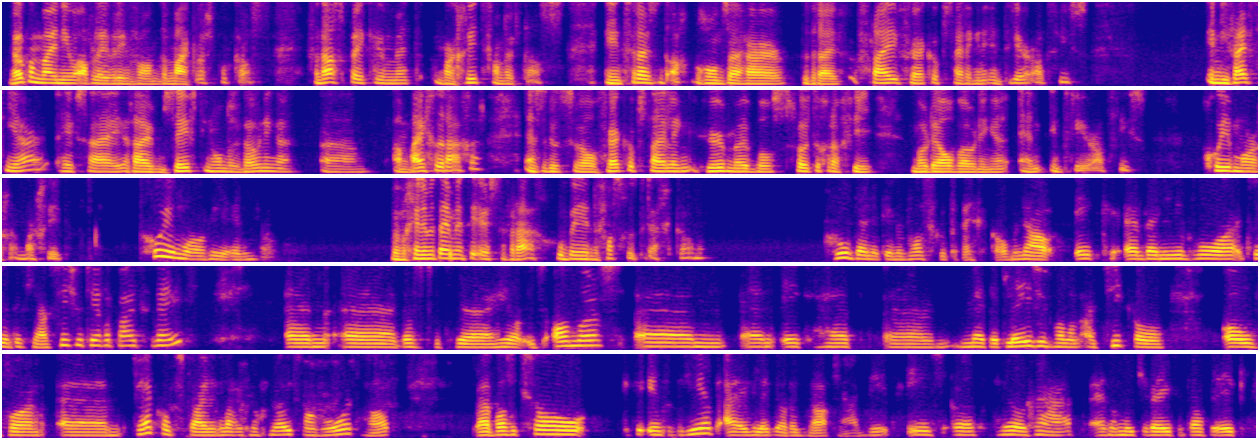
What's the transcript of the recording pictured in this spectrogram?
Welkom bij een nieuwe aflevering van de Makelaars Podcast. Vandaag spreken we met Margriet van der Tas. In 2008 begon zij haar bedrijf Vrij Verkoopstyling en Interieuradvies. In die 15 jaar heeft zij ruim 1700 woningen uh, aan bijgedragen. En ze doet zowel verkoopstyling, huurmeubels, fotografie, modelwoningen en interieuradvies. Goedemorgen Margriet. Goedemorgen Jim. We beginnen meteen met de eerste vraag. Hoe ben je in de vastgoed terechtgekomen? Hoe ben ik in de vastgoed terechtgekomen? Nou, ik uh, ben hiervoor 20 jaar fysiotherapeut geweest. En uh, dat is natuurlijk uh, heel iets anders. Um, en ik heb met het lezen van een artikel over ehm, verkoopstyling, waar ik nog nooit van gehoord had, daar was ik zo geïntegreerd eigenlijk dat ik dacht, ja, dit is echt heel gaaf. En dan moet je weten dat ik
